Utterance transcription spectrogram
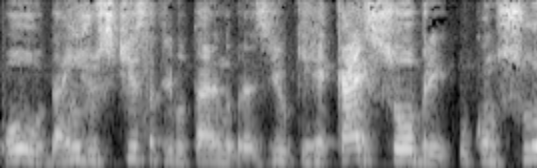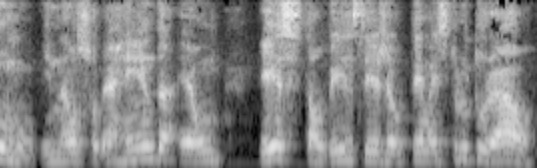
ou da injustiça tributária no Brasil, que recai sobre o consumo e não sobre a renda, é um esse talvez seja o tema estrutural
